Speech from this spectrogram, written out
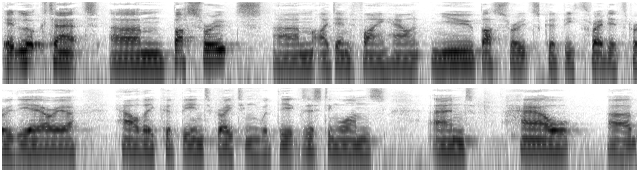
It looked at um, bus routes, um, identifying how new bus routes could be threaded through the area, how they could be integrating with the existing ones, and how uh,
